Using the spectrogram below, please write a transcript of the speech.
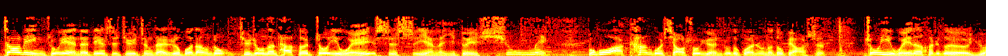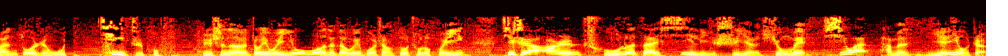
赵丽颖主演的电视剧正在热播当中，剧中呢她和周一围是饰演了一对兄妹。不过啊，看过小说原著的观众呢都表示，周一围呢和这个原作人物气质不符。于是呢，周一围幽默的在微博上做出了回应。其实啊，二人除了在戏里饰演兄妹，戏外他们也有着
